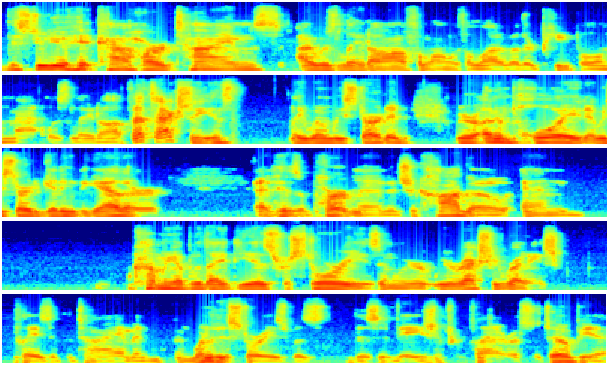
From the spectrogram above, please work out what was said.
the studio hit kind of hard times. I was laid off along with a lot of other people and matt was laid off. That's actually incidentally when we started, we were unemployed and we started getting together at his apartment in Chicago and coming up with ideas for stories. And we were, we were actually writing plays at the time. And, and one of the stories was this invasion from planet WrestleTopia.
